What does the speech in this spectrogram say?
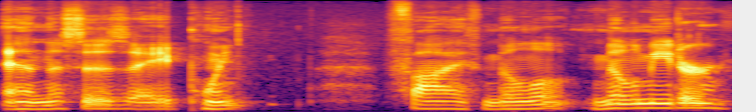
And this is a 0.5 millimeter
